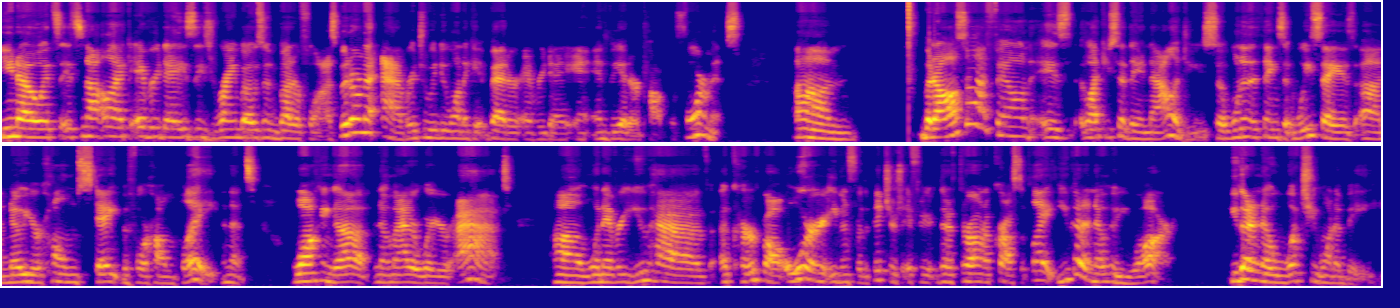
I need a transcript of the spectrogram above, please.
You know it's it's not like every day is these rainbows and butterflies but on an average we do want to get better every day and, and be at our top performance. Um but also i found is like you said the analogies so one of the things that we say is uh, know your home state before home plate and that's walking up no matter where you're at um, whenever you have a curveball or even for the pitchers if they're thrown across the plate you got to know who you are you got to know what you want to be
